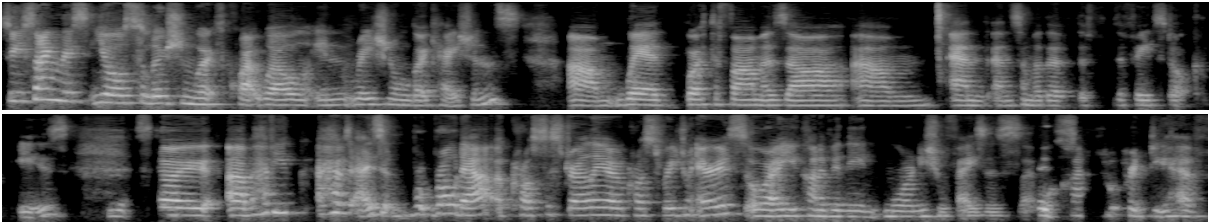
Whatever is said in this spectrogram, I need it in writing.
So you're saying this, your solution works quite well in regional locations um, where both the farmers are um, and and some of the, the, the feedstock is. Yes. So um, have you have is it rolled out across Australia, across regional areas, or are you kind of in the more initial phases? Like what kind of footprint do you have?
